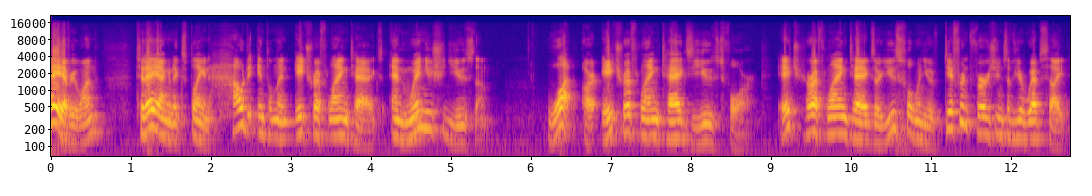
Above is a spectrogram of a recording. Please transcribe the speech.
Hey everyone! Today I'm going to explain how to implement hreflang tags and when you should use them. What are hreflang tags used for? hreflang tags are useful when you have different versions of your website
